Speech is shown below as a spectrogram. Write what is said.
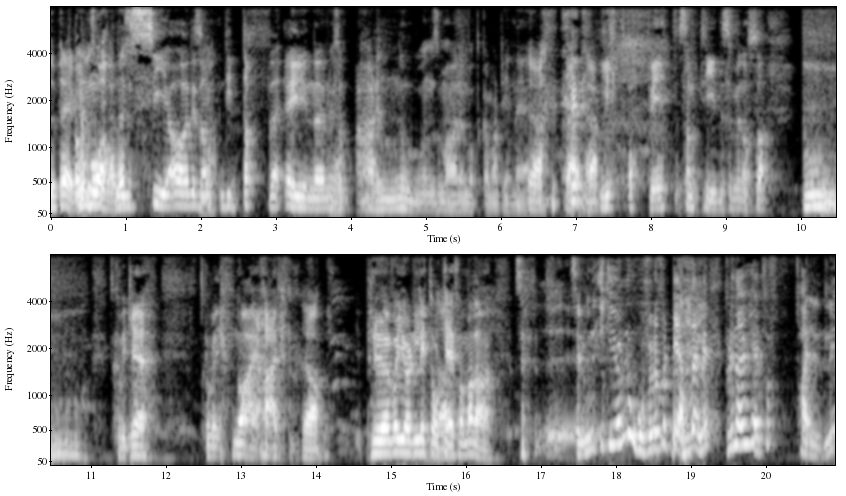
det preger Og hele spillet hennes. sier og liksom De daffe øynene liksom, Er det noen som har en vodka martini? Ja, ja, ja. Litt oppgitt, samtidig som hun også Skal vi ikke Skal vi Nå er jeg her. ja. Prøv å gjøre det litt ok Ja. for meg, da. Selv, selv om hun ikke gjør noe for å fortjene det heller. For hun er jo helt forferdelig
